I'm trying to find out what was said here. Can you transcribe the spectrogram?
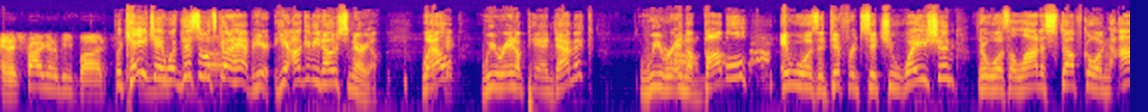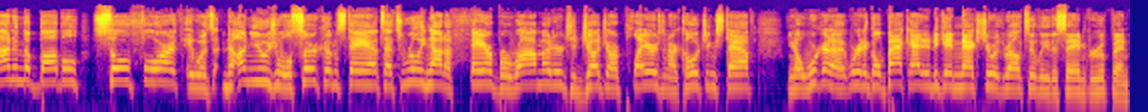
and it's probably going to be Bud. But KJ, what this is what's going to happen here. Here, I'll give you another scenario. Well, we were in a pandemic. We were in the bubble. It was a different situation. There was a lot of stuff going on in the bubble, so forth. It was an unusual circumstance. That's really not a fair barometer to judge our players and our coaching staff. You know, we're gonna we're gonna go back at it again next year with relatively the same group, and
